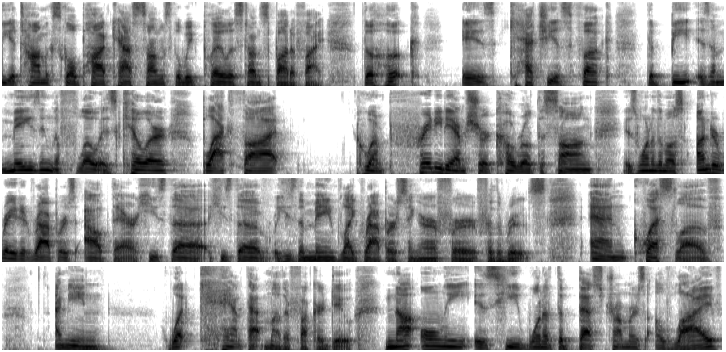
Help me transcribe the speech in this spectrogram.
the Atomic Skull Podcast Songs of the Week playlist on Spotify. The hook is catchy as fuck. The beat is amazing. The flow is killer. Black Thought, who I'm pretty damn sure co-wrote the song, is one of the most underrated rappers out there. He's the he's the he's the main like rapper singer for for the Roots. And Questlove, I mean, what can't that motherfucker do? Not only is he one of the best drummers alive,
